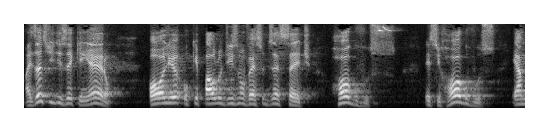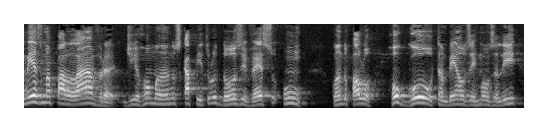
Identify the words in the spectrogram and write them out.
Mas antes de dizer quem eram, Olha o que Paulo diz no verso 17: rogo-vos. Esse rogo-vos é a mesma palavra de Romanos, capítulo 12, verso 1, quando Paulo rogou também aos irmãos ali.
